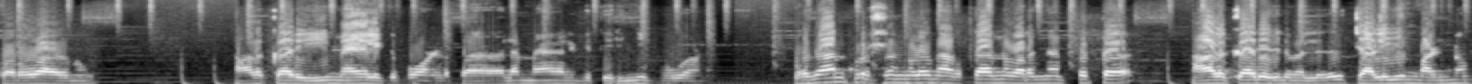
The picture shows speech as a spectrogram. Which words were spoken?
കുറവാകണം ആൾക്കാർ ഈ മേഖലയ്ക്ക് പോകണ്ട പല മേഖലയ്ക്ക് തിരിഞ്ഞു പോവാണ്. പ്രധാന പ്രശ്നങ്ങൾ നടത്താമെന്ന് പറഞ്ഞാൽ ഇപ്പോഴത്തെ ആൾക്കാർ ഇതിന് വല്ലത് ചളിയും മണ്ണും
